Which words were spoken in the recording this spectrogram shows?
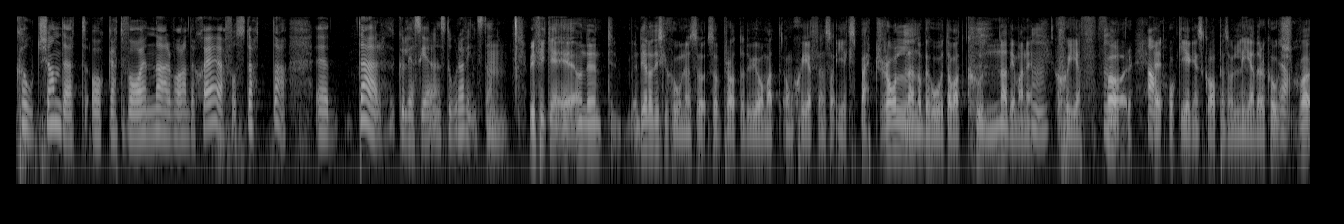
coachandet och att vara en närvarande chef och stötta. Eh, där skulle jag se den stora vinsten. Mm. Vi fick, eh, under en, del av diskussionen så, så, pratade vi om, att, om chefen i expertrollen mm. och behovet av att kunna det man är mm. chef mm. för ja. Eh, och egenskapen som ledare och coach. Ja. Vad,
